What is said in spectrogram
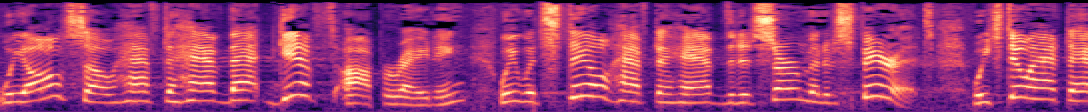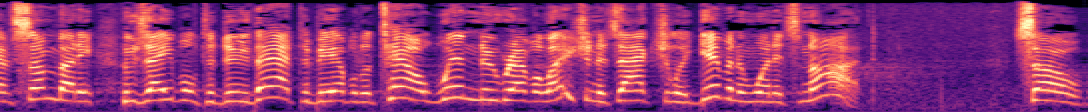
we also have to have that gift operating. We would still have to have the discernment of spirits. We still have to have somebody who's able to do that to be able to tell when new revelation is actually given and when it's not. So,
